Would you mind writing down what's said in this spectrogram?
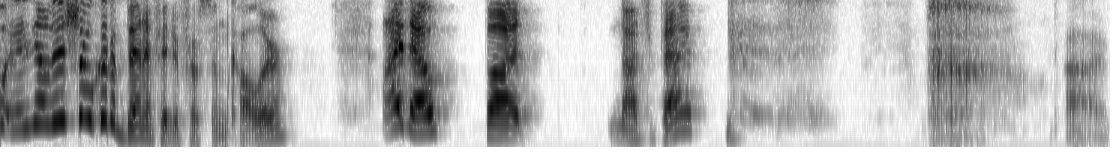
That you know this show could have benefited from some color. I know, but not Japan. Right,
